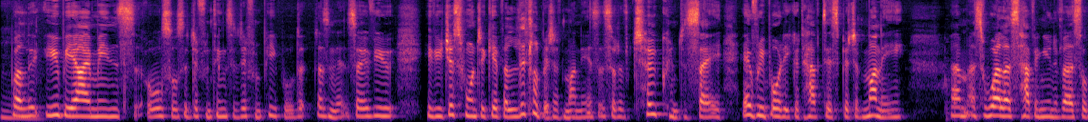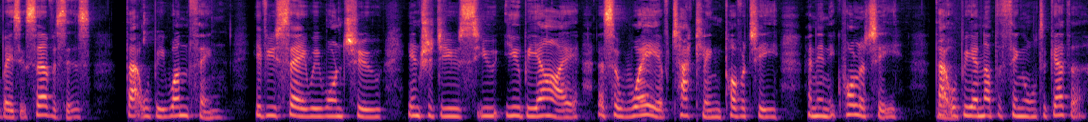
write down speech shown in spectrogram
Well, the UBI means all sorts of different things to different people, doesn't it? So if you if you just want to give a little bit of money as a sort of token to say everybody could have this bit of money, um, as well as having universal basic services, that will be one thing. If you say we want to introduce U- UBI as a way of tackling poverty and inequality, that will be another thing altogether.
